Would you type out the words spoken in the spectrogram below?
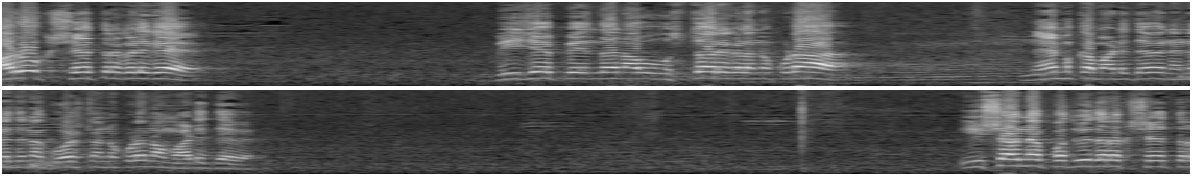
ಆರು ಕ್ಷೇತ್ರಗಳಿಗೆ ಬಿಜೆಪಿಯಿಂದ ನಾವು ಉಸ್ತುವಾರಿಗಳನ್ನು ಕೂಡ ನೇಮಕ ಮಾಡಿದ್ದೇವೆ. ನಿನ್ನೆ ದಿನ ಘೋಷಣೆಯನ್ನು ಕೂಡ ನಾವು ಮಾಡಿದ್ದೇವೆ. ಈಶಾನ್ಯ ಪದವೀಧರ ಕ್ಷೇತ್ರ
